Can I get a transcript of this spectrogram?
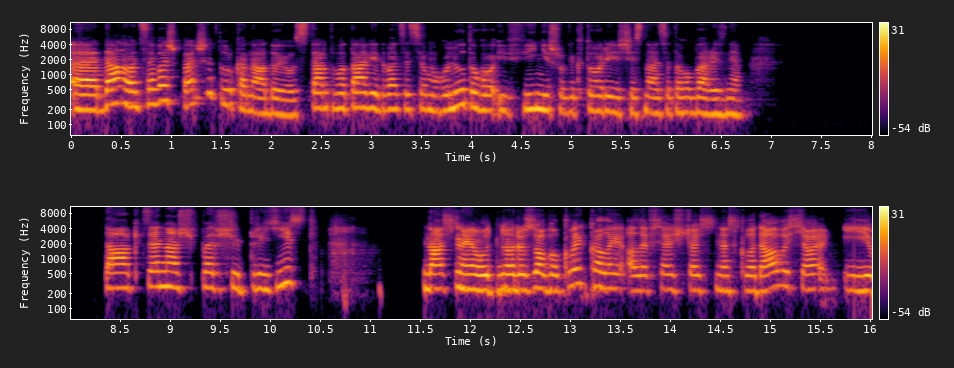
Е, Дано, це ваш перший тур Канадою. Старт в Отаві 27 лютого і фініш у Вікторії 16 березня. Так, це наш перший приїзд. Нас неодноразово кликали, але все щось не складалося і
